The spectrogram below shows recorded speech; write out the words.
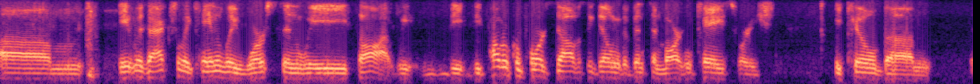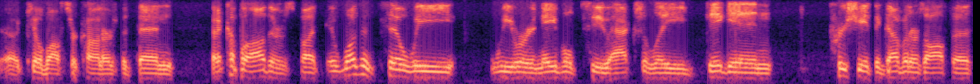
um, it was actually candidly worse than we thought. We the, the public reports obviously dealing with the Vincent Martin case where he he killed um, uh, killed Officer Connors, but then and a couple others. But it wasn't till we we were enabled to actually dig in, appreciate the governor's office,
